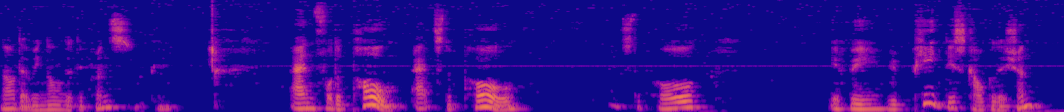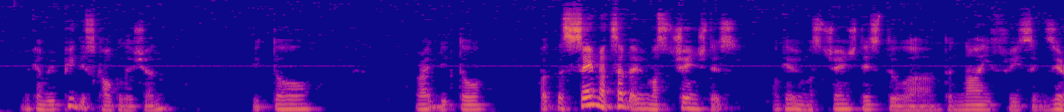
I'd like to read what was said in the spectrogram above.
Now that we know the difference, okay. And for the pole, at the pole, at the pole, if we repeat this calculation, we can repeat this calculation dito right dito but the same except that we must change this. Okay we must change this to uh, the 9360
